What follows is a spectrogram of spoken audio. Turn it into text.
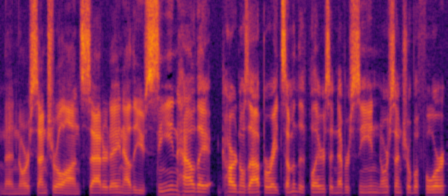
And then North Central on Saturday. Now that you've seen how the Cardinals operate, some of the players had never seen North Central before. Do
